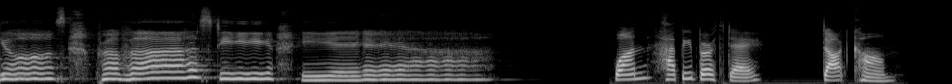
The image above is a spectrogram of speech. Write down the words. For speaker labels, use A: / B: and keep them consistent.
A: glorious prophecy. Yeah.
B: One happy birthday dot com.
